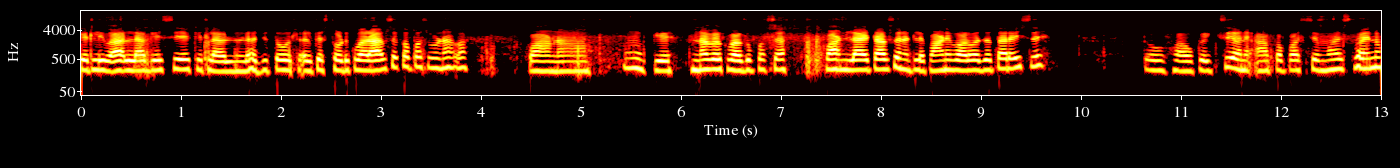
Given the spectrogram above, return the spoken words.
કેટલી વાર લાગે છે, કેટલા હજી તો અલ્કેશ થોડીક વાર આવશે કપાસ ઉણાવવા પણ શું કે નવેક વાગે પાછા પાણી લાઇટ આવશે ને એટલે પાણી વાળવા જતા રહીશે. તો આવું કંઈક છે અને આ કપાસ છે મહેશભાઈનો.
